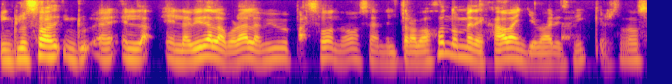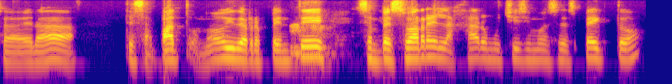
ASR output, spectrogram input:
incluso a- inclu- eh, en la, en la vida laboral a mí me pasó, ¿no? O sea, en el trabajo no me dejaban llevar sneakers, ¿no? O sea, era de zapato, ¿no? Y de repente Ajá. se empezó a relajar muchísimo ese aspecto,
